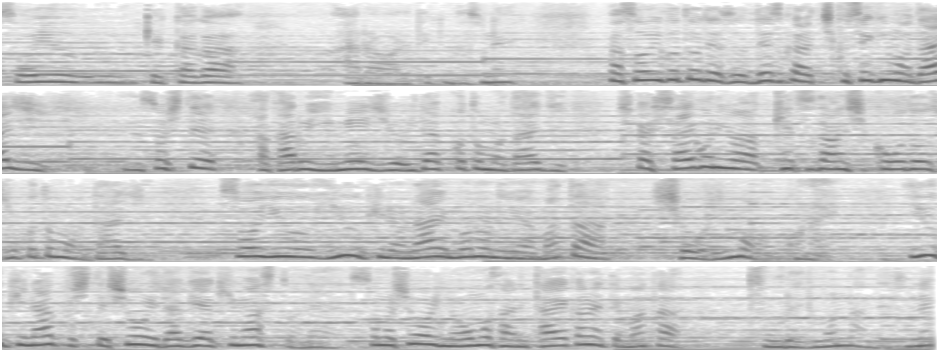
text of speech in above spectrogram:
そういう結果が現れてきますね、まあ、そういうことです。ですから蓄積も大事。そして明るいイメージを抱くことも大事。しかし最後には決断し行動することも大事。そういう勇気のないものにはまた勝利も来ない。勇気なくして勝利だけが来ますとねその勝利の重さに耐えかねてまた潰れるもんなんですね。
